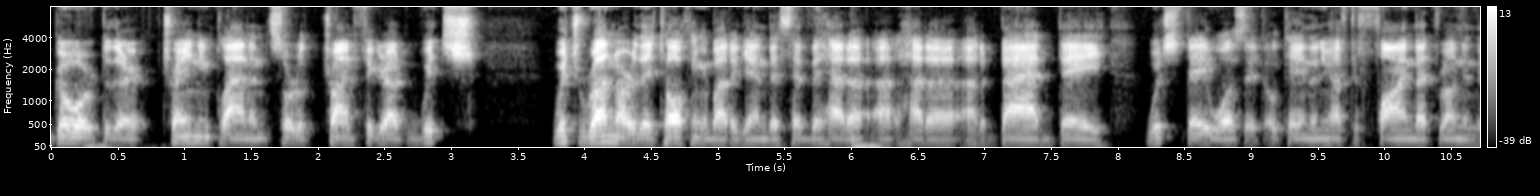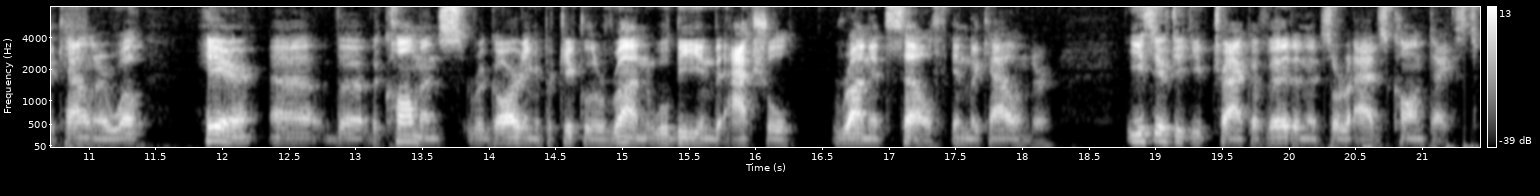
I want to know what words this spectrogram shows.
go over to their training plan and sort of try and figure out which which run are they talking about again. They said they had a, a had a had a bad day. Which day was it? Okay and then you have to find that run in the calendar. Well here uh, the the comments regarding a particular run will be in the actual run itself in the calendar. Easier to keep track of it and it sort of adds context.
